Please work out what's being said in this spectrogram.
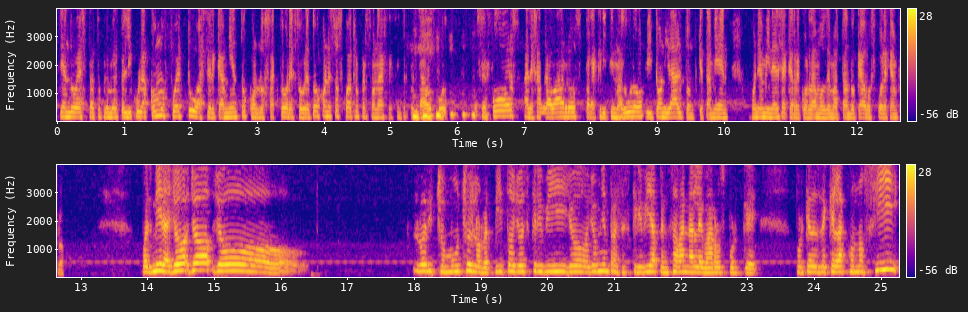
siendo esta tu primera película, ¿cómo fue tu acercamiento con los actores, sobre todo con esos cuatro personajes interpretados por José Force, Alejandra Barros, Paracriti Maduro y Tony Dalton, que también una eminencia que recordamos de Matando Cabos, por ejemplo? Pues mira, yo, yo, yo lo he dicho mucho y lo repito, yo escribí, yo, yo mientras escribía pensaba en Ale Barros porque, porque desde que la conocí,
